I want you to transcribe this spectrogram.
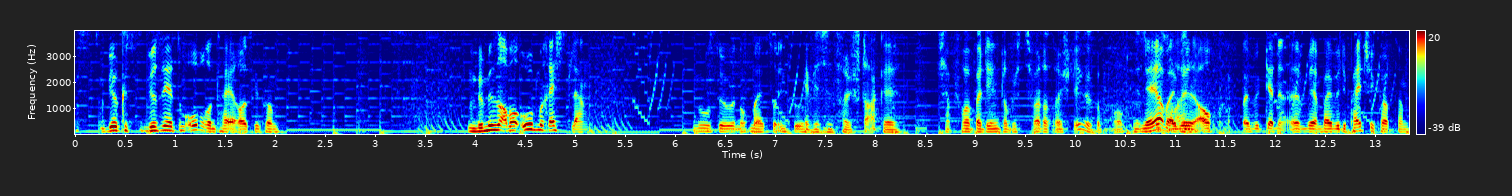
ist das Und wir, wir sind jetzt im oberen Teil rausgekommen. Und wir müssen aber oben rechts lang. Nur so nochmal zur Info. Ey, wir sind voll stark, ey. Ich habe vorher bei denen, glaube ich, zwei oder drei Schläge gebraucht. jetzt Naja, weil wir auch, weil wir, gerne, äh, weil wir die Peitsche gekauft haben.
